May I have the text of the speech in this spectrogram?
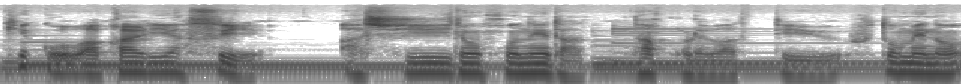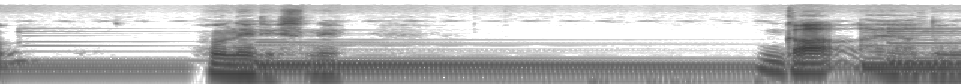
結構わかりやすい足の骨だな、これはっていう太めの骨ですね。が、あの、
